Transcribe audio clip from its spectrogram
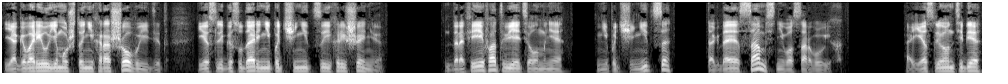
Я говорил ему, что нехорошо выйдет, если государь не подчинится их решению. Дорофеев ответил мне, не подчинится, тогда я сам с него сорву их. А если он тебе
